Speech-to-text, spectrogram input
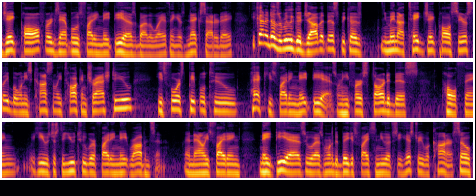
Jake Paul, for example, who's fighting Nate Diaz, by the way, I think is next Saturday. He kind of does a really good job at this because you may not take Jake Paul seriously, but when he's constantly talking trash to you, he's forced people to heck. He's fighting Nate Diaz. When he first started this whole thing, he was just a YouTuber fighting Nate Robinson. And now he's fighting Nate Diaz, who has one of the biggest fights in UFC history with Conor. So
